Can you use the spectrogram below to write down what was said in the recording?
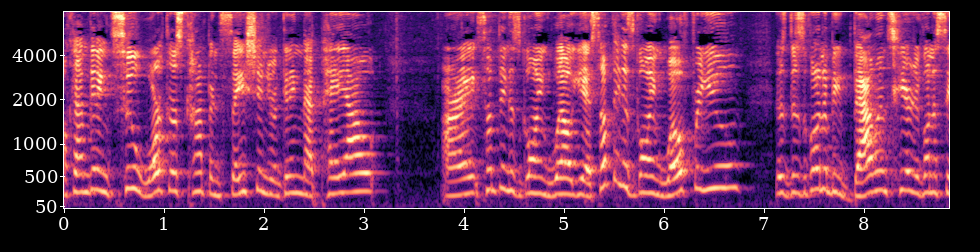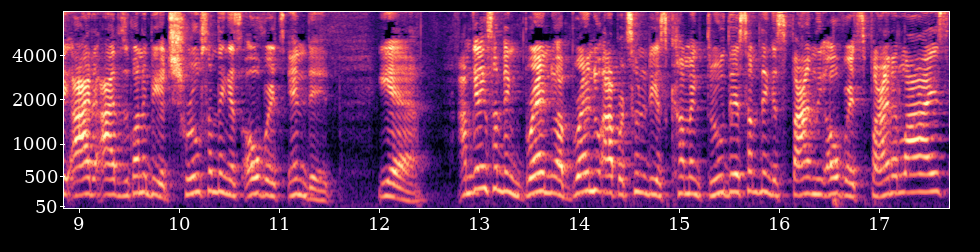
Okay, I'm getting two workers' compensation. You're getting that payout. All right, something is going well. Yes, yeah, something is going well for you. There's, there's going to be balance here. You're going to see eye to eye. There's going to be a truth. Something is over. It's ended. Yeah. I'm getting something brand new. A brand new opportunity is coming through this. Something is finally over. It's finalized.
